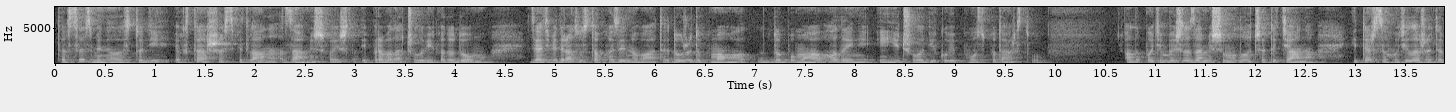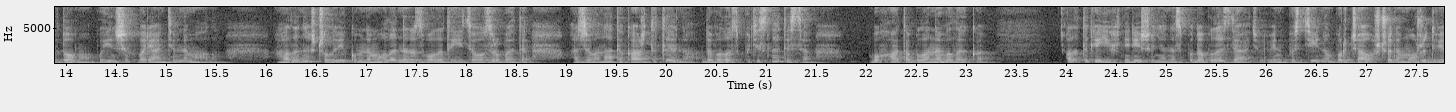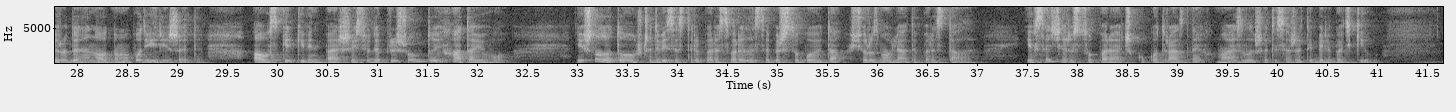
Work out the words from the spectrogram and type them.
Та все змінилось тоді, як старша Світлана заміж вийшла і привела чоловіка додому. Зять відразу став хазяйнувати, дуже допомагав, допомагав Галині і її чоловікові по господарству. Але потім вийшла заміж і молодша Тетяна і теж захотіла жити вдома, бо інших варіантів не мала. Галина з чоловіком не могли не дозволити їй цього зробити, адже вона така ж дитина, довелось потіснитися, бо хата була невелика. Але таке їхнє рішення не сподобалось зятю. Він постійно бурчав, що не можуть дві родини на одному подвір'ї жити. А оскільки він перший сюди прийшов, то і хата його. Дійшло до того, що дві сестри пересварилися між собою так, що розмовляти перестали. І все через суперечку, котра з них має залишитися жити біля батьків.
